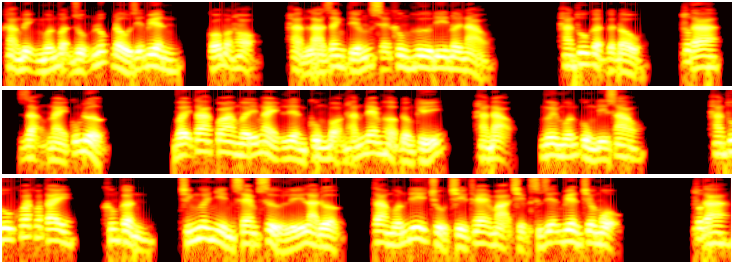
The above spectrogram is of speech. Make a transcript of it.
khẳng định muốn vận dụng lúc đầu diễn viên, có bọn họ, hẳn là danh tiếng sẽ không hư đi nơi nào. Hàn thu gật gật đầu, tốt ta, dạng này cũng được. Vậy ta qua mấy ngày liền cùng bọn hắn đem hợp đồng ký, hàn đạo, ngươi muốn cùng đi sao? Hàn thu k h o á t khoác tay, không cần, chính ngươi nhìn xem xử lý là được, ta muốn đi chủ trì the mạ trực diễn viên chiêu mộ. Tốt ta.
